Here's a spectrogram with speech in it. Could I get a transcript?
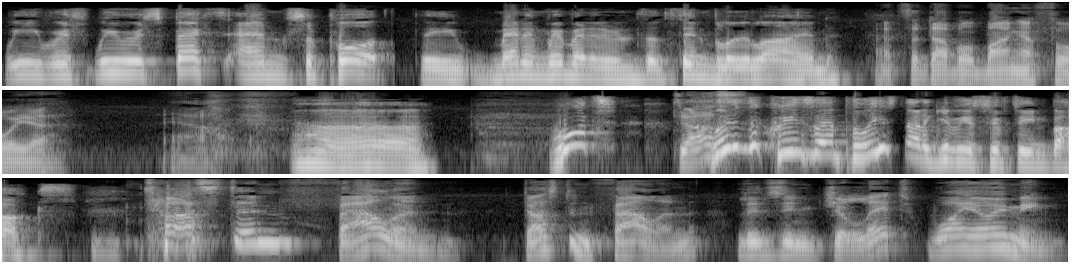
We re- we respect and support the men and women in the thin blue line. That's a double bunger for you. Ow. Uh, what? Just- when did the Queensland Police start giving us fifteen bucks? Dustin Fallon. Dustin Fallon lives in Gillette, Wyoming.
